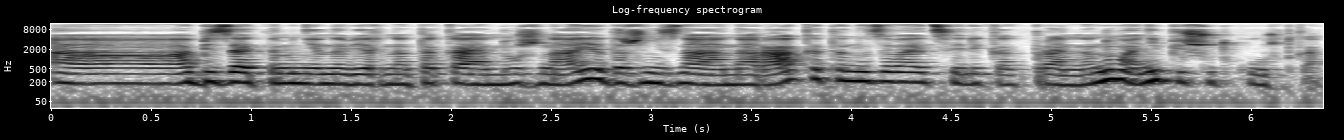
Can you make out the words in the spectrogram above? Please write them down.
обязательно мне, наверное, такая нужна. Я даже не знаю, она рак это называется или как правильно. Ну, они пишут куртка.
